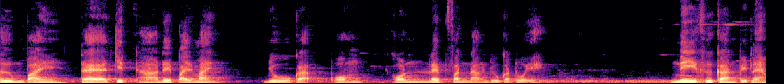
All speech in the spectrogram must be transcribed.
ลืมไป แต่จิตหาได้ไปไม่ อยู่กับผมขนเล็บฟันหนังอยู่กับตัวเอง นี่คือการปิดแล้ว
